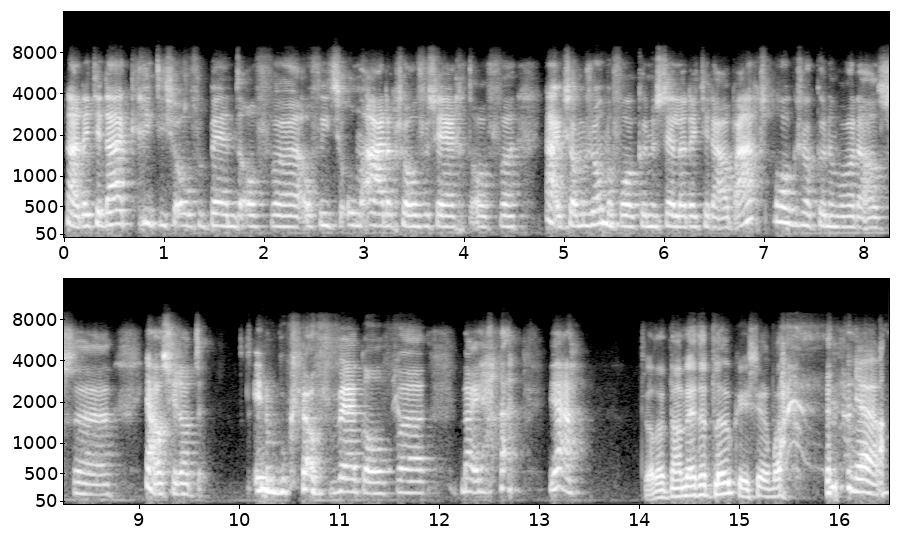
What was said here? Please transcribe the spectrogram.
Nou, dat je daar kritisch over bent of, of iets onaardigs over zegt. Of, nou, ik zou me zomaar voor kunnen stellen dat je daarop aangesproken zou kunnen worden als, ja, als je dat in een boek zou verwerken. Of, nou ja, ja, Terwijl het nou net het leuke is, zeg maar. Ja.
